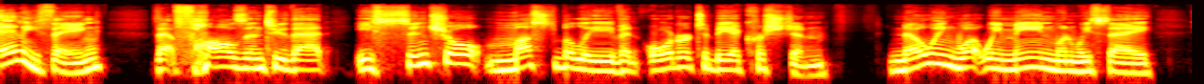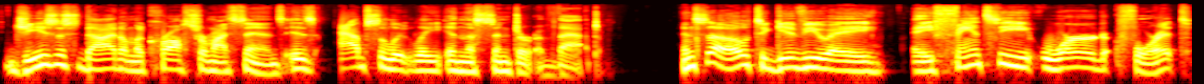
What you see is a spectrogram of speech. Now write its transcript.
anything that falls into that essential must believe in order to be a Christian, knowing what we mean when we say Jesus died on the cross for my sins is absolutely in the center of that. And so, to give you a a fancy word for it,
